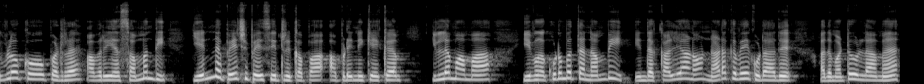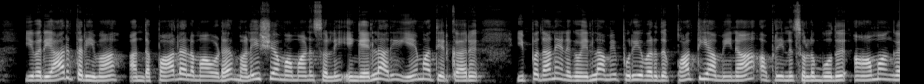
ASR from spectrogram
இவ்வளோ கோவப்படுற? அவர் என் சம்மந்தி என்ன பேச்சு பேசிகிட்டு இருக்கப்பா? அப்படின்னு கேட்க இல்லை மாமா இவங்க குடும்பத்தை நம்பி இந்த கல்யாணம் நடக்கவே கூடாது. அது மட்டும் இல்லாமல் இவர் யார் தெரியுமா? அந்த பார்லர் மலேசியா மாமான்னு சொல்லி எங்கள் எல்லாரையும் ஏமாத்தியிருக்காரு இப்போ தானே எனக்கு எல்லாமே புரிய வருது. பாத்தியா மீனா? அப்படின்னு சொல்லும்போது ஆமாங்க.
